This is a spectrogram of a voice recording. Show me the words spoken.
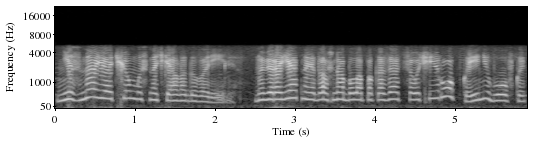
Не знаю, о чем мы сначала говорили, но, вероятно, я должна была показаться очень робкой и неловкой,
